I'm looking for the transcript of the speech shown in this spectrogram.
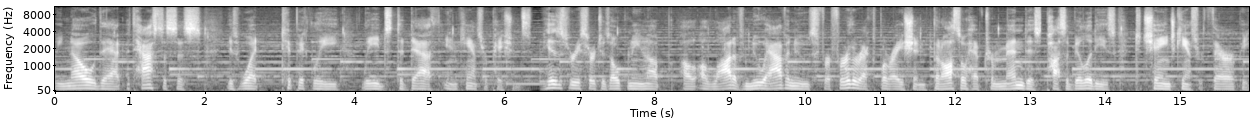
We know that metastasis is what typically leads to death in cancer patients. His research is opening up a, a, lot of new avenues for further exploration, but also have tremendous possibilities to change cancer therapy.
